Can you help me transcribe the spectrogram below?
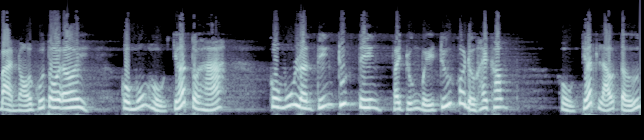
Bà nội của tôi ơi, cô muốn hù chết tôi hả? Cô muốn lên tiếng trước tiên, phải chuẩn bị trước có được hay không? Hù chết lão tử,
